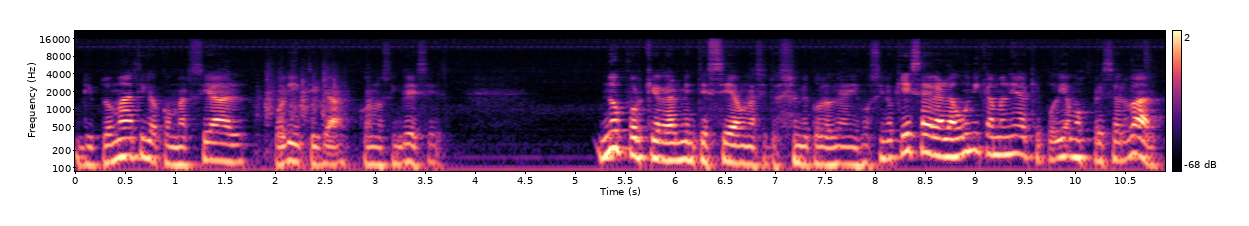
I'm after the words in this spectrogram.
diplomática, comercial, política con los ingleses. No porque realmente sea una situación de colonialismo, sino que esa era la única manera que podíamos preservar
